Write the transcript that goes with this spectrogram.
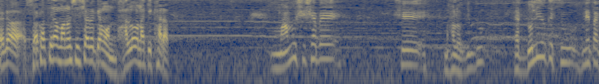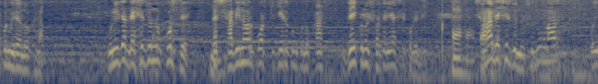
কাকা শেখ হাসিনা মানুষ হিসাবে কেমন? ভালো নাকি খারাপ? মানুষ হিসাবে সে ভালো কিন্তু তার দলীয় কিছু নেতাকর্মীরা লোক খারাপ। উনি যা দেশের জন্য করছে দেশ স্বাধীন হওয়ার পর থেকে এরকম কোনো কাজ যে কোনো সরকারি আসে করে নেই হ্যাঁ হ্যাঁ সারা দেশের জন্য শুধু ওনার ওই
